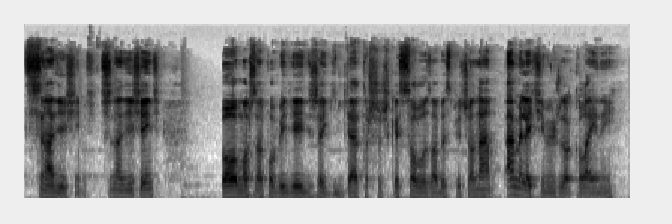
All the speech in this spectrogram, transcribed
3 na 10. 3 na 10, bo można powiedzieć, że gildia troszeczkę słabo zabezpieczona, a my lecimy już do kolejnej.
